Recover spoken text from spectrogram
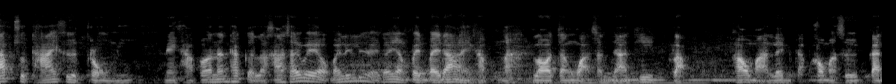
รับสุดท้ายคือตรงนี้นะครับ เพราะฉะนั้นถ้าเกิดราคาไซด์เวย์ออกไปเรื่อยๆ ก็ยังเป็นไปได้ครับนะรอจังหวะสัญญาณที่กลับ เข้ามาเล่นกลับเข้ามาซื้อกัน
